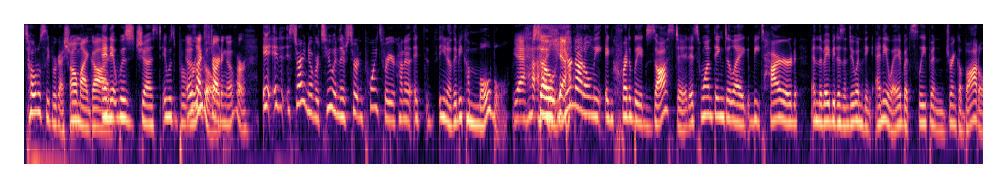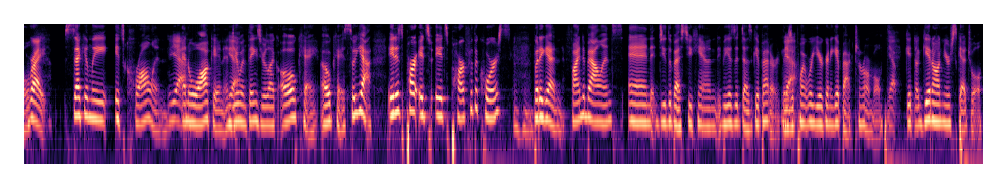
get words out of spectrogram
Total sleep regression. Oh my God. And it was just, it was brutal. It was like starting over. It, it- it's starting over too, and there's certain points where you're kind of, it, you know, they become mobile. Yeah, So yeah. you're not only incredibly exhausted. It's one thing to like be tired and the baby doesn't do anything anyway, but sleep and drink a bottle. Right. Secondly, it's crawling Yeah. and walking and Yeah. doing things. You're like, okay, okay. So yeah, it is part. It's it's par for the course. Mm-hmm. But again, find a balance and do the best you can because it does get better. There's Yeah. a point where you're going to get back to normal. Yep. Get get on your schedule.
